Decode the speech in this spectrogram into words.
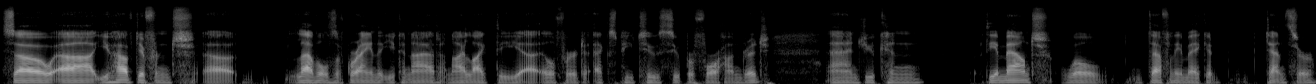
So uh, you have different uh, levels of grain that you can add and I like the uh, Ilford XP2 Super 400 and you can the amount will definitely make it denser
